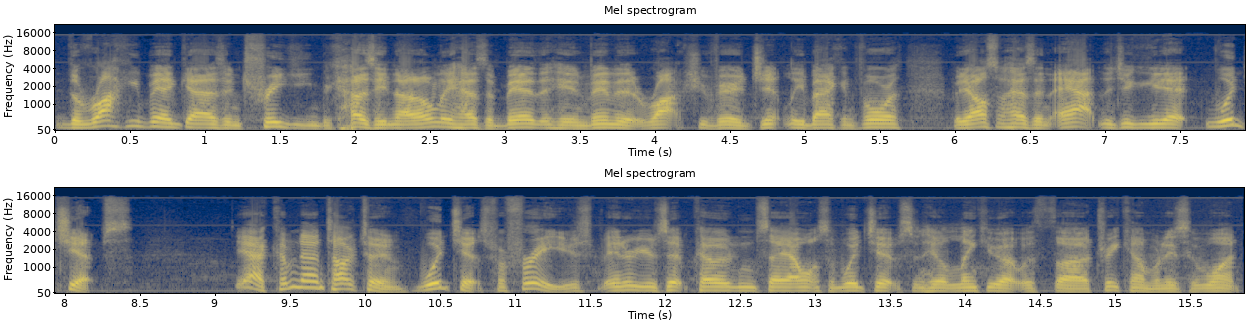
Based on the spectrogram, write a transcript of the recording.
the rocking bed guy is intriguing because he not only has a bed that he invented that rocks you very gently back and forth, but he also has an app that you can get wood chips. Yeah, come down and talk to him. Wood chips for free. You just enter your zip code and say, I want some wood chips, and he'll link you up with uh, tree companies who want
